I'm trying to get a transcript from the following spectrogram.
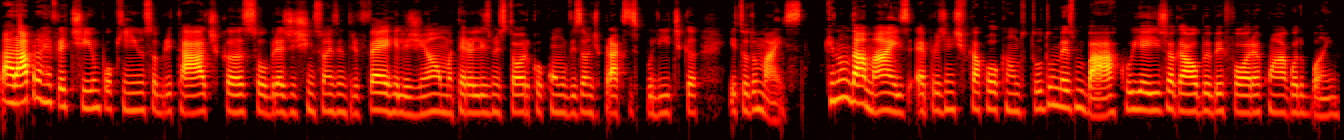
parar para refletir um pouquinho sobre táticas, sobre as distinções entre fé, religião, materialismo histórico como visão de praxis política e tudo mais. O que não dá mais é pra gente ficar colocando tudo no mesmo barco e aí jogar o bebê fora com a água do banho.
